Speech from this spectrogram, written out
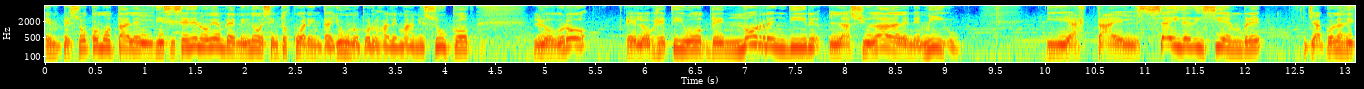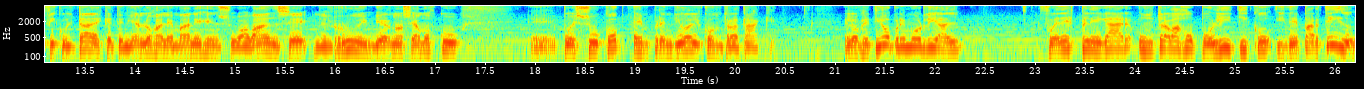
empezó como tal el 16 de noviembre de 1941 por los alemanes. Zhukov logró el objetivo de no rendir la ciudad al enemigo y hasta el 6 de diciembre, ya con las dificultades que tenían los alemanes en su avance en el rudo invierno hacia Moscú, eh, pues Zhukov emprendió el contraataque. El objetivo primordial fue desplegar un trabajo político y de partido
